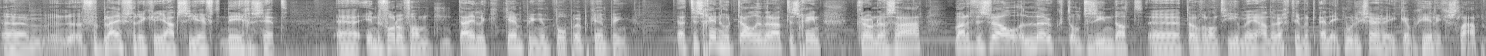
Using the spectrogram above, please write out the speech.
ehm, verblijfsrecreatie heeft neergezet. eh, in de vorm van tijdelijke camping, een pop-up camping. Het is geen hotel inderdaad, het is geen Kronazaar. Maar het is wel leuk om te zien dat Toverland hiermee aan de weg timmert. En ik moet ik zeggen, ik heb heerlijk geslapen.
